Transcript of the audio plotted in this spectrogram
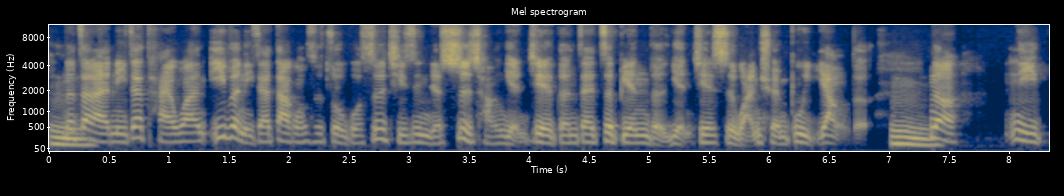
嗯、那再来你在台湾，even 你在大公司做过，是不是其实你的市场眼界跟在这边的眼界是完全不一样的？嗯，那你。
